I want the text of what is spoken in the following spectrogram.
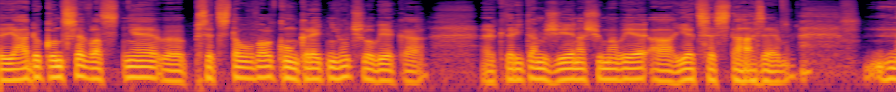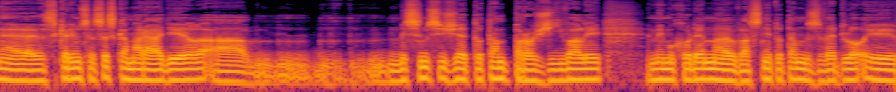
já dokonce vlastně eh, představoval konkrétního člověka, který tam žije na Šumavě a je cestářem s kterým jsem se skamarádil a myslím si, že to tam prožívali. Mimochodem vlastně to tam zvedlo i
